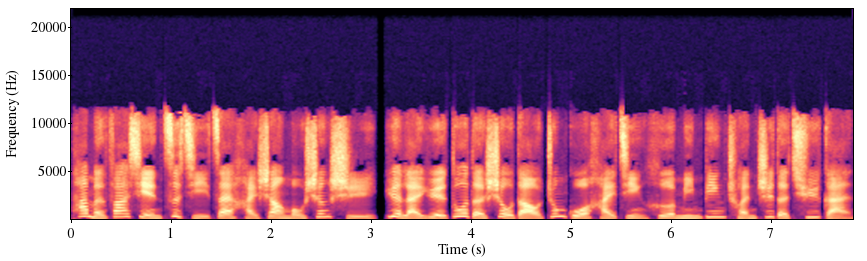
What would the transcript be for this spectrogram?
他们发现自己在海上谋生时，越来越多的受到中国海警和民兵船只的驱赶。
